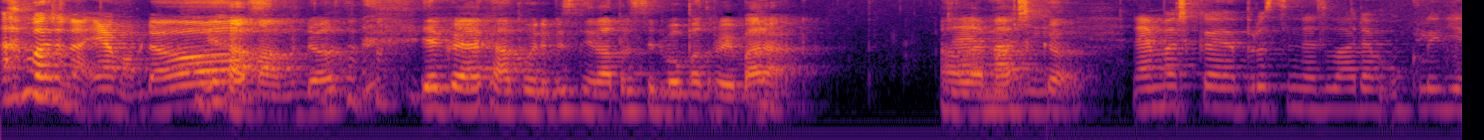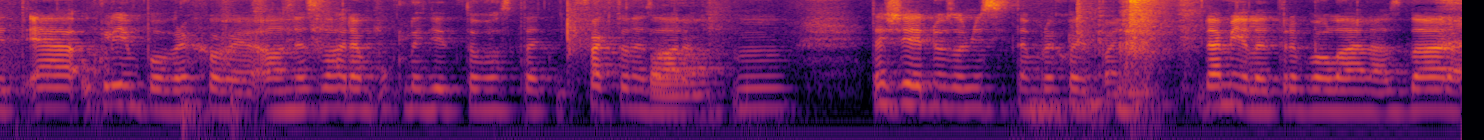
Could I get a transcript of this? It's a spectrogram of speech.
A Mařena, já mám dost. Já mám dost. Jako já chápu, kdybys měla prostě dvoupatrový barák. Ale Ne, Mařko. Ne, Mařko, já prostě nezvládám uklidit. Já uklidím povrchově, ale nezvládám uklidit to ostatní. Fakt to nezvládám. Mm. Takže jednou za měsíc tam bude chodit paní. Dám jí litr volé, nazdar. a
